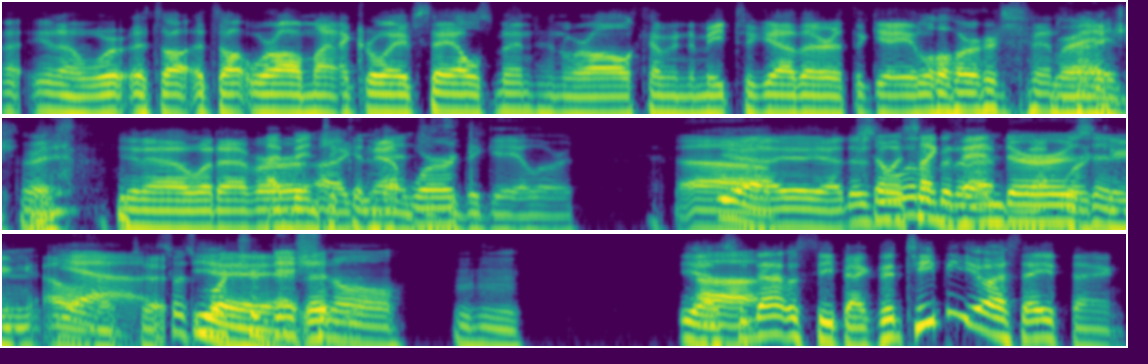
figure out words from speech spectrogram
uh, you know, we're it's all it's all we're all microwave salesmen and we're all coming to meet together at the Gaylord and Right, like, right. you know, whatever. I've been to like conventions network. at the Gaylord. yeah, Uh, yeah, yeah. There's so a it's like bit of that vendors and yeah, so it's Yeah, more yeah, yeah. That- traditional. hmm Yeah, Uh, so that was CPAC. The TPUSA thing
